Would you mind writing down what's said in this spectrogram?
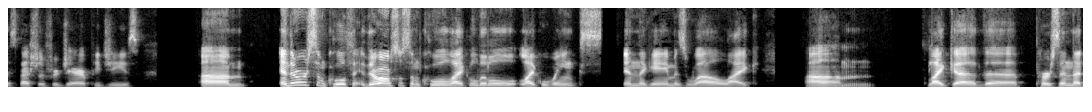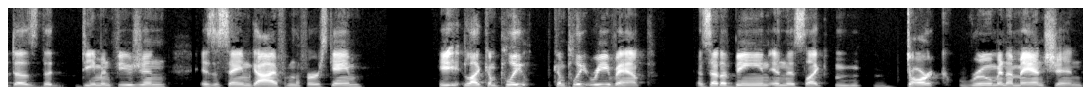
especially for jrpgs um and there were some cool things there were also some cool like little like winks in the game as well like um like uh the person that does the demon fusion is the same guy from the first game he like complete complete revamp instead of being in this like m- dark room in a mansion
